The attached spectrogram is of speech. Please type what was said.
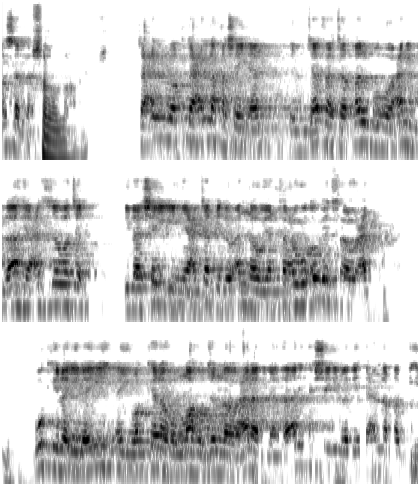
وسلم. صلى الله عليه وسلم. تعلق تعلق شيئا التفت قلبه عن الله عز وجل إلى شيء يعتقد أنه ينفعه أو يدفع عنه. وكل إليه أي وكله الله جل وعلا إلى ذلك الشيء الذي تعلق به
